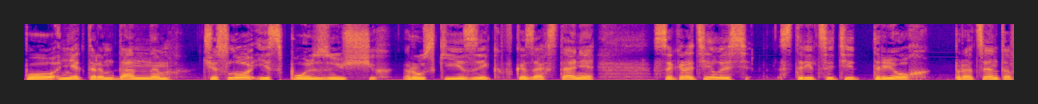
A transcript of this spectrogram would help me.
По некоторым данным, число использующих русский язык в Казахстане сократилось с 33%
